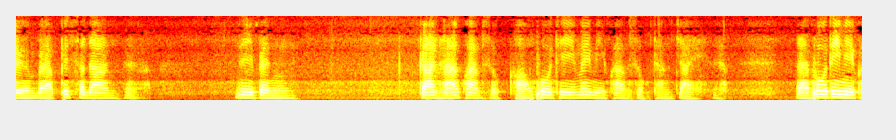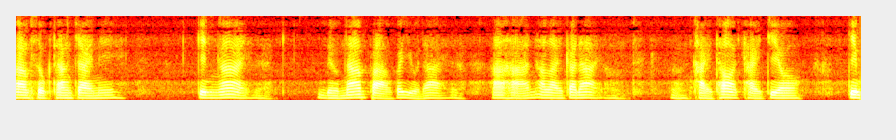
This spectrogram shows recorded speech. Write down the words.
ดื่มแบบพิสดารนี่เป็นการหาความสุขของผู้ที่ไม่มีความสุขทางใจ แต่ผู้ที่มีความสุขทางใจนี้ กินง่าย ดื่มน้ำเปล่าก็อยู่ได้ อาหารอะไรก็ได้ ไข่ทอดไข่เจียว จิ้ม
